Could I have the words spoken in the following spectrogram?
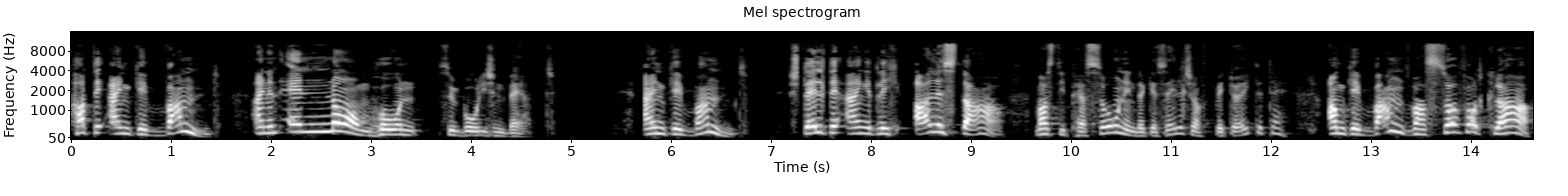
hatte ein Gewand einen enorm hohen symbolischen Wert. Ein Gewand stellte eigentlich alles dar, was die Person in der Gesellschaft bedeutete. Am Gewand war sofort klar,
